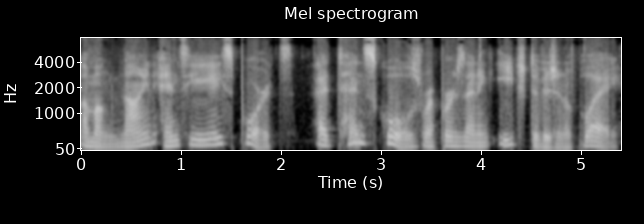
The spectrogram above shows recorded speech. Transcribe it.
among nine NCAA sports at 10 schools representing each division of play.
